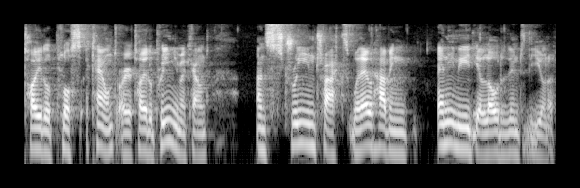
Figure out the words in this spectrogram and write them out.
Tidal Plus account or your Tidal Premium account and stream tracks without having any media loaded into the unit.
